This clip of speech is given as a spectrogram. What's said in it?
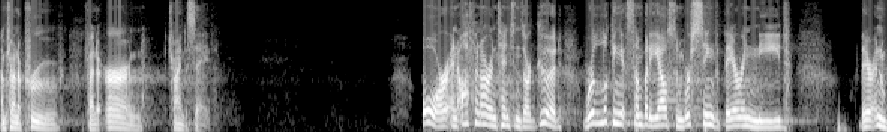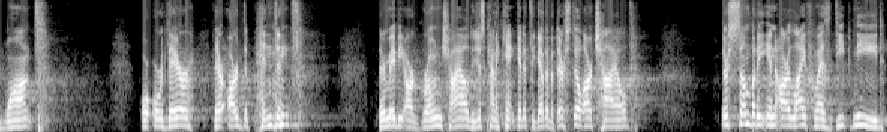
I'm trying to prove, trying to earn, trying to save. Or, and often our intentions are good, we're looking at somebody else and we're seeing that they are in need, they're in want, or, or they're, they're our dependent. They're maybe our grown child who just kind of can't get it together, but they're still our child. There's somebody in our life who has deep need,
